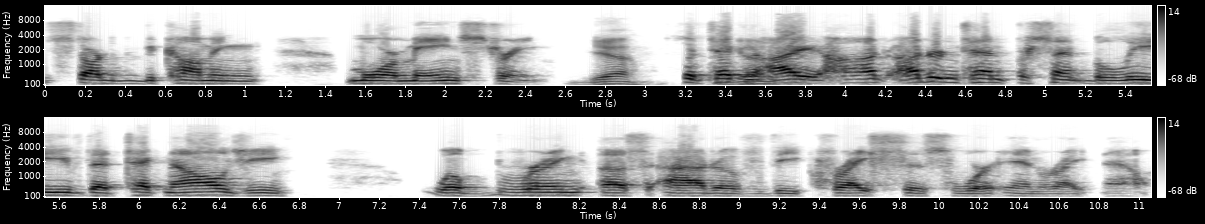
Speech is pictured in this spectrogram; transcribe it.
started becoming more mainstream yeah so tech- i 110% believe that technology will bring us out of the crisis we're in right now.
